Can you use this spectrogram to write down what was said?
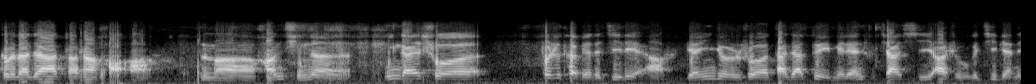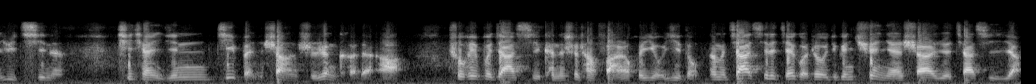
各位大家早上好啊。那么行情呢，应该说不是特别的激烈啊。原因就是说，大家对美联储加息二十五个基点的预期呢，提前已经基本上是认可的啊。除非不加息，可能市场反而会有异动。那么加息的结果之后，就跟去年十二月加息一样，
